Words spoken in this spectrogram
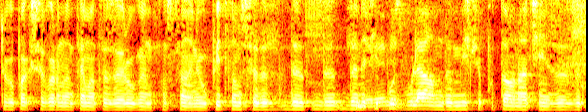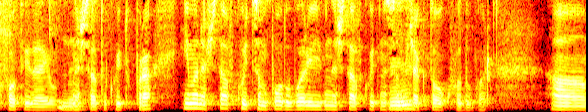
Тук пак се върна на темата за арогантността. Нали? Опитвам се да, да, да, да не си позволявам да мисля по този начин за, за каквото и да е от нещата, които правя. Има неща, в които съм по-добър и неща, в които не съм mm-hmm. чак толкова добър. А,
